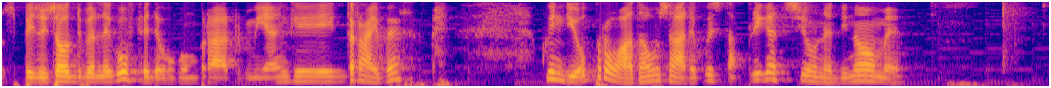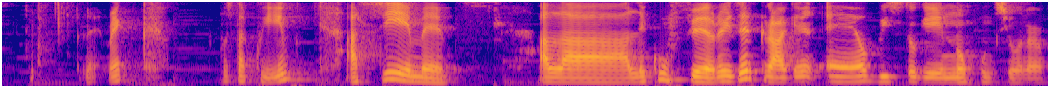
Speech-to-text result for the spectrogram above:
speso i soldi per le cuffie, devo comprarmi anche il driver. Quindi ho provato a usare questa applicazione di nome Mac, questa qui, assieme alla, alle cuffie Razer Kraken e ho visto che non funziona.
